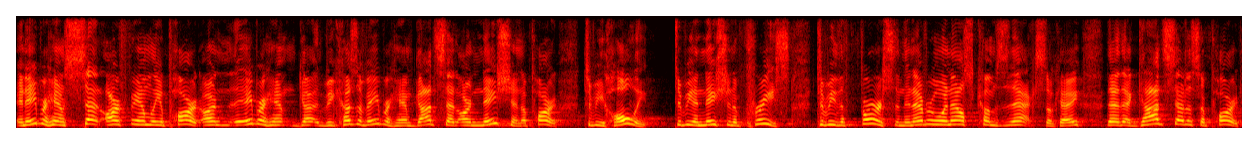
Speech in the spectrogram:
And Abraham set our family apart. Our, Abraham, because of Abraham, God set our nation apart to be holy, to be a nation of priests, to be the first, and then everyone else comes next, okay? That, that God set us apart.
